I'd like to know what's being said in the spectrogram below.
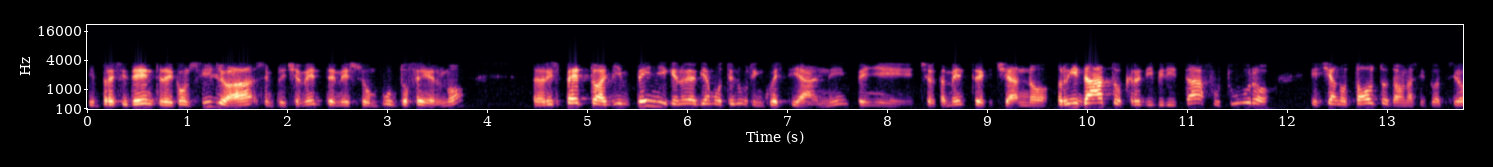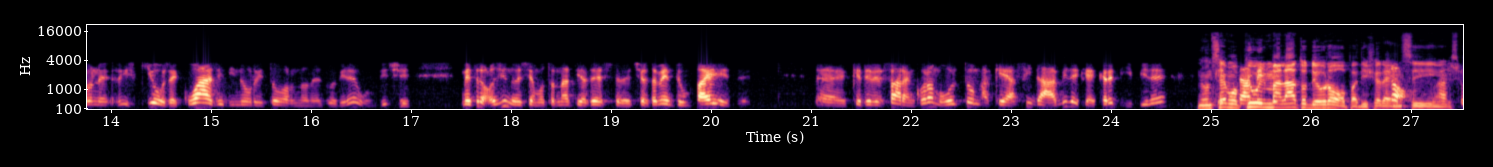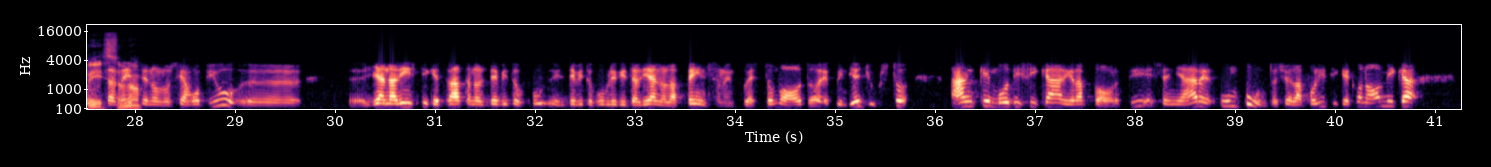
il Presidente del Consiglio ha semplicemente messo un punto fermo rispetto agli impegni che noi abbiamo ottenuto in questi anni, impegni certamente che ci hanno ridato credibilità, futuro e ci hanno tolto da una situazione rischiosa e quasi di non ritorno nel 2011, mentre oggi noi siamo tornati ad essere certamente un paese eh, che deve fare ancora molto, ma che è affidabile, che è credibile. Non siamo più il malato d'Europa, dice Renzi no, spesso. No? non lo siamo più. Eh, eh, gli analisti che trattano il debito, il debito, pubblico italiano la pensano in questo modo e quindi è giusto anche modificare i rapporti e segnare un punto, cioè la politica economica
